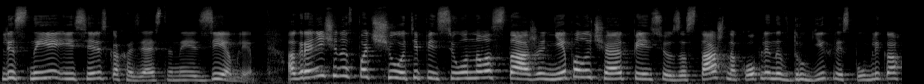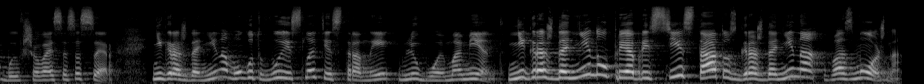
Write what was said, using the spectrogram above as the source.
лесные и сельскохозяйственные земли, ограничены в подсчете пенсионного стажа, не получают пенсию за стаж, накопленный в других республиках бывшего СССР. Негражданина могут выслать из страны в любой момент. Негражданину приобрести статус гражданина возможно,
